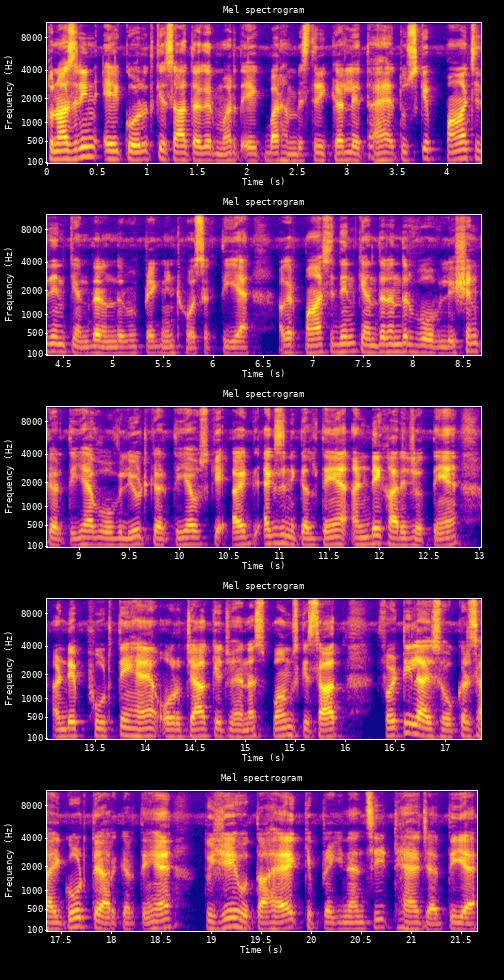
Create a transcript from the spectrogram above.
तो नाजरीन, एक औरत के साथ अगर मर्द एक बार हम बिस्तरी कर लेता है तो उसके पाँच दिन के अंदर अंदर वो प्रेग्नेंट हो सकती है। अगर पाँच दिन के अंदर अंदर वो ओवल्यूशन करती है, वो ओवल्यूट करती है, उसके एग एग्स निकलते हैं, अंडे खारिज होते हैं, अंडे फूटते हैं और जाके जो है ना स्पर्म्स के साथ फर्टिलाइज होकर जाइगोड तैयार करते हैं तो ये होता है कि प्रेगनेंसी ठहर जाती है।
